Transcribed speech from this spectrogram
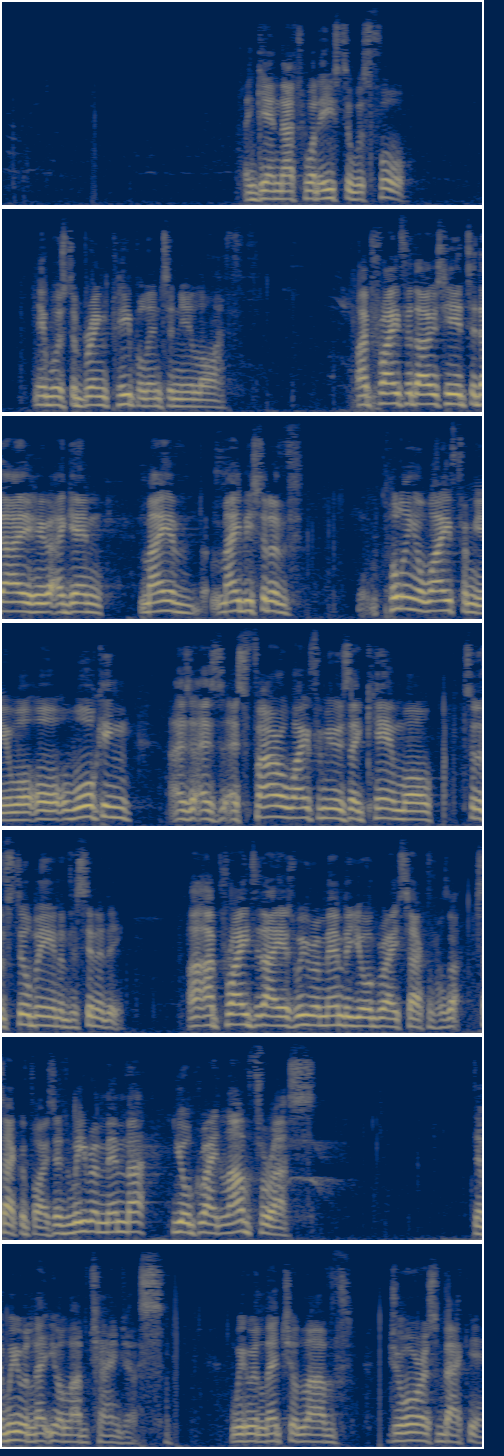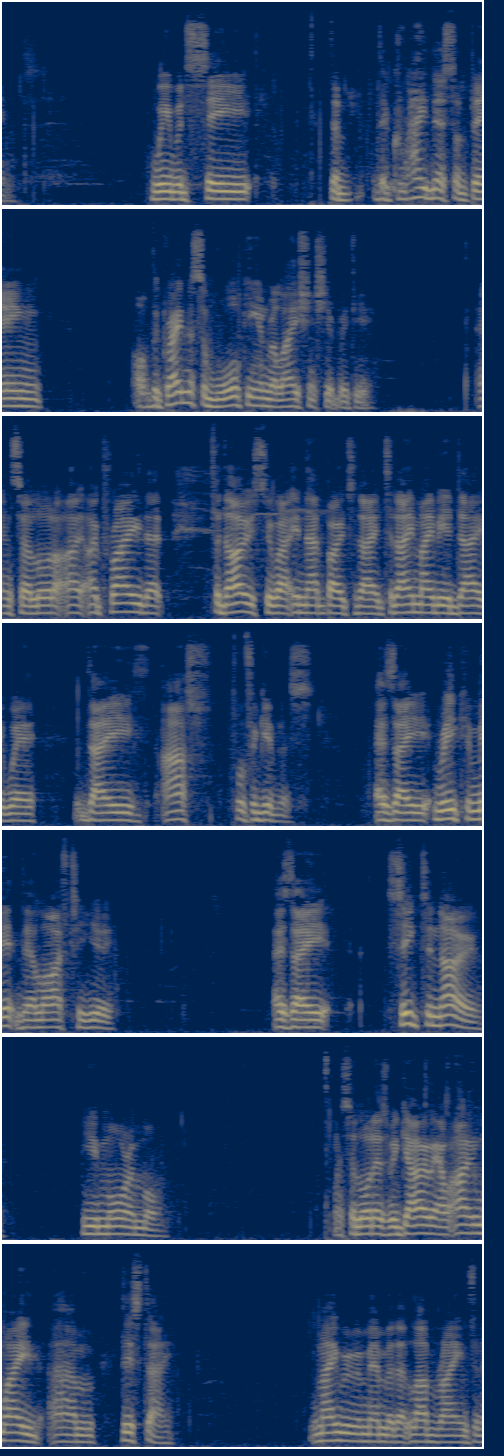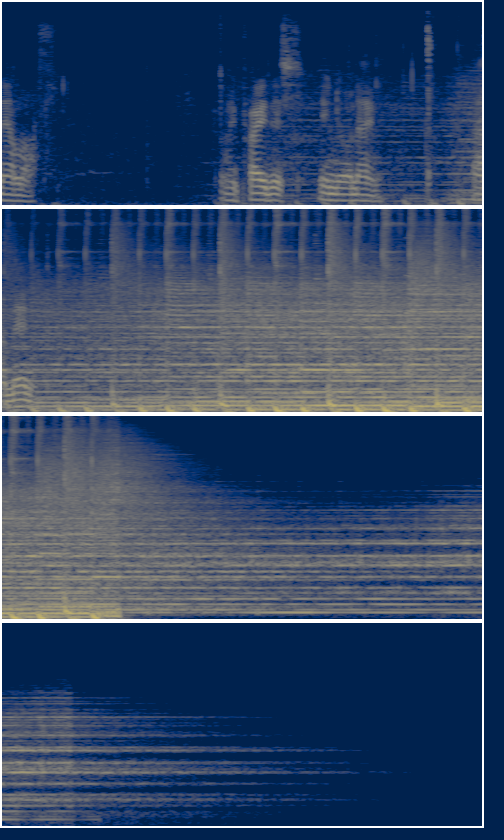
Again, that's what Easter was for. It was to bring people into new life. I pray for those here today who, again, may have, maybe sort of pulling away from you or, or walking as, as, as far away from you as they can while sort of still being in the vicinity. I, I pray today as we remember your great sacrifice, sacrifice, as we remember your great love for us, that we would let your love change us. We would let your love draw us back in. We would see the, the greatness of being, of the greatness of walking in relationship with you. And so, Lord, I, I pray that for those who are in that boat today, today may be a day where they ask for forgiveness as they recommit their life to you, as they seek to know you more and more. And so, Lord, as we go our own way um, this day, may we remember that love reigns in our life. And we pray this in your name. Amen.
